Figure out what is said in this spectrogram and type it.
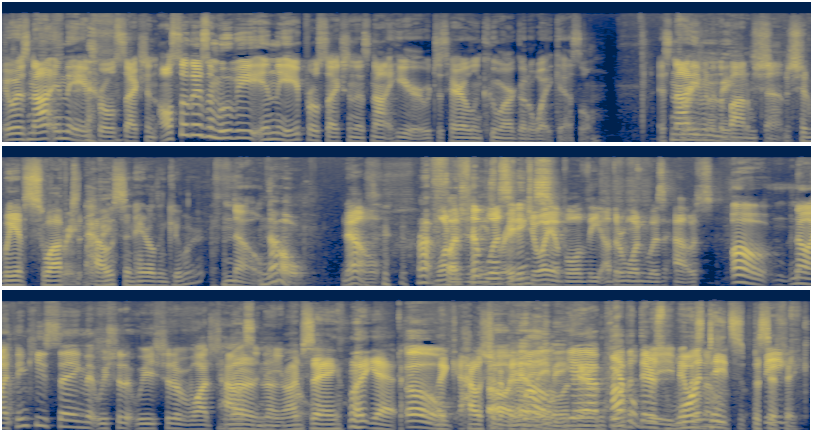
It was not in the April section. Also, there's a movie in the April section that's not here, which is Harold and Kumar Go to White Castle. It's not Great even in the bottom ten. Should we have swapped House and Harold and Kumar? No. No, No, we're not one of them was ratings. enjoyable. The other one was House. Oh no, I think he's saying that we should we should have watched House no, in no, no, April. I'm saying, like, yeah, Oh, like House should have Oh, been. yeah, April maybe. and Yeah, Harold and yeah, but there's Probably. One date big- specific.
